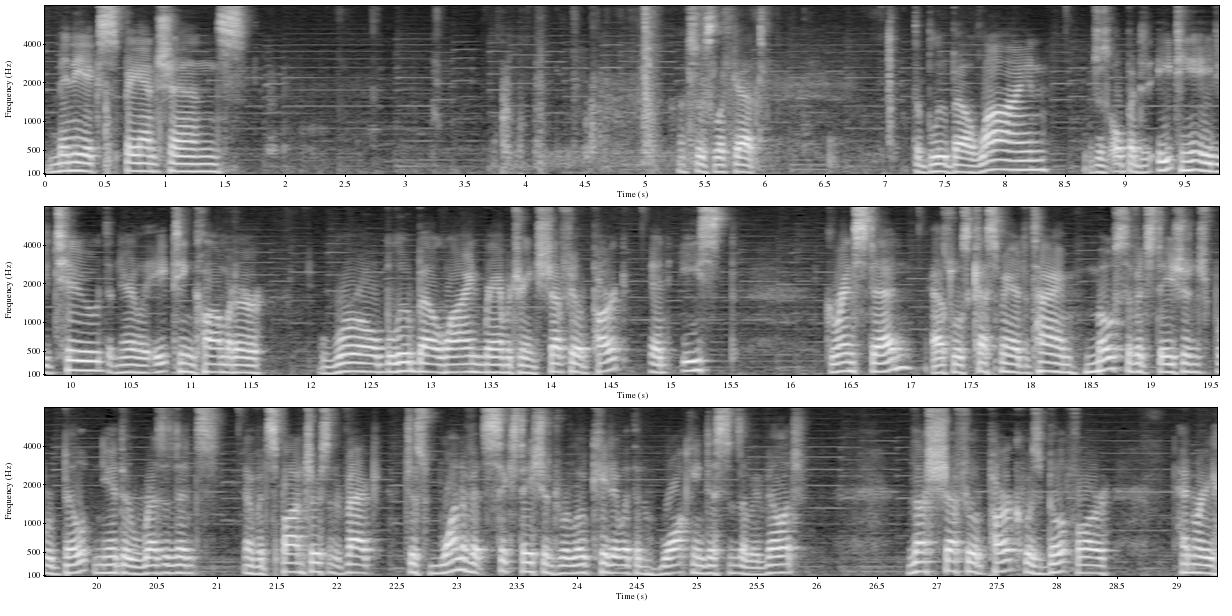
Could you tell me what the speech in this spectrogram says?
mini expansions. Let's just look at the Bluebell Line, which was opened in 1882. The nearly 18 kilometer rural Bluebell Line ran between Sheffield Park and East Grinstead, as was customary at the time, most of its stations were built near the residence of its sponsors. In fact, just one of its six stations were located within walking distance of a village. Thus, Sheffield Park was built for Henry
